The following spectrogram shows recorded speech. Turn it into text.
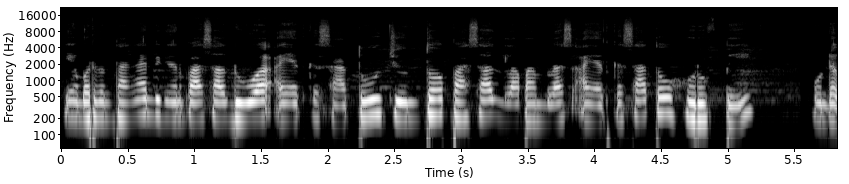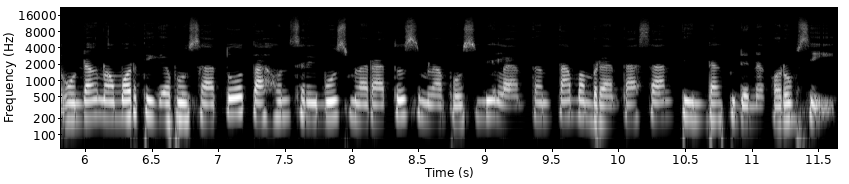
Yang bertentangan dengan pasal 2 ayat ke-1 junto pasal 18 ayat ke-1 huruf B Undang-Undang Nomor 31 Tahun 1999 tentang Pemberantasan Tindak Pidana Korupsi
